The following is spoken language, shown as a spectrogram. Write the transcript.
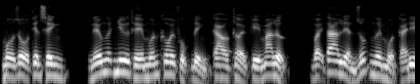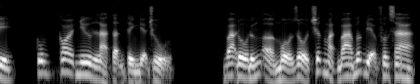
Mộ rộ tiên sinh, nếu ngươi như thế muốn khôi phục đỉnh cao thời kỳ ma lực, vậy ta liền giúp ngươi một cái đi, cũng coi như là tận tình địa chủ. Và đồ đứng ở mộ rộ trước mặt ba bước địa phương xa,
